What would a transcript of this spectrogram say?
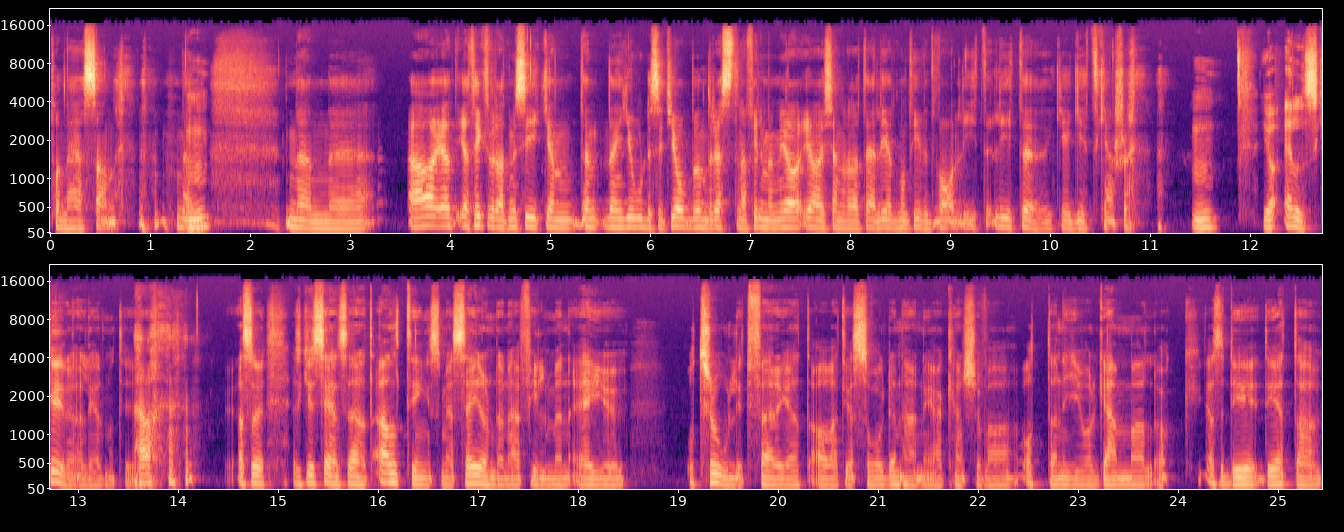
på näsan. Men, Mm. men eh, ja, jag, jag tyckte väl att musiken den, den gjorde sitt jobb under resten av filmen. Men jag, jag känner väl att det här ledmotivet var lite, lite geggigt kanske. Mm. Jag älskar ju det här ledmotivet. Ja, Alltså, jag skulle säga så här att allting som jag säger om den här filmen är ju otroligt färgat av att jag såg den här när jag kanske var 8-9 år gammal. Och, alltså det, det är ett av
